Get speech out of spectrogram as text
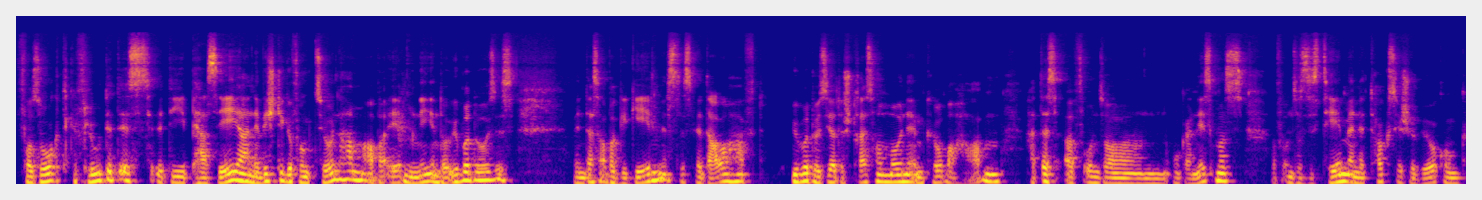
versorgt, geflutet ist, die per se ja eine wichtige Funktion haben, aber eben nie in der Überdosis. Wenn das aber gegeben ist, dass wir dauerhaft überdosierte Stresshormone im Körper haben, hat das auf unseren Organismus, auf unser System eine toxische Wirkung.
